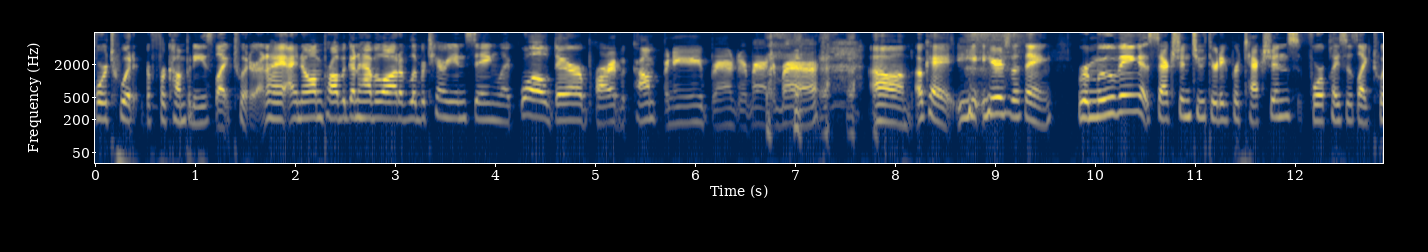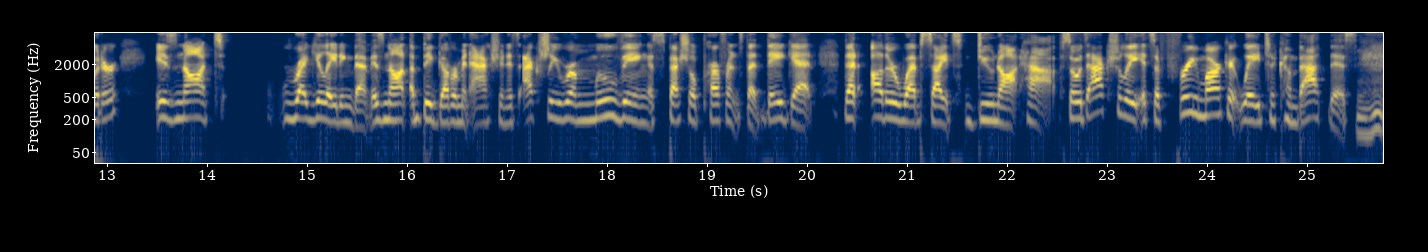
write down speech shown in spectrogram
for Twitter for companies like Twitter. And I, I know I'm probably going to have a lot of libertarians saying like, "Well, they're a private company." blah, blah, blah, blah." um, okay, he- here's the thing: removing Section 230 protections for places like Twitter is not regulating them is not a big government action it's actually removing a special preference that they get that other websites do not have so it's actually it's a free market way to combat this Mm-hmm.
